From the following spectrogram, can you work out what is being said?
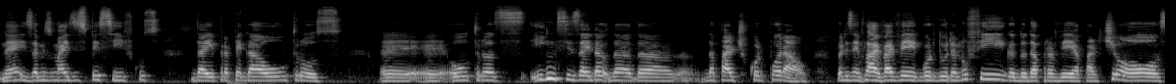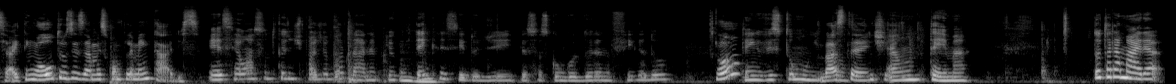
né? Exames mais específicos, daí para pegar outros, é, é, outros índices aí da, da, da, da parte corporal. Por exemplo, ah, vai ver gordura no fígado, dá para ver a parte óssea, aí tem outros exames complementares. Esse é um assunto que a gente pode abordar, né? Porque o que Uhum. tem crescido de pessoas com gordura no fígado, Oh, tenho visto muito. bastante. É um tema. Doutora Mayra,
